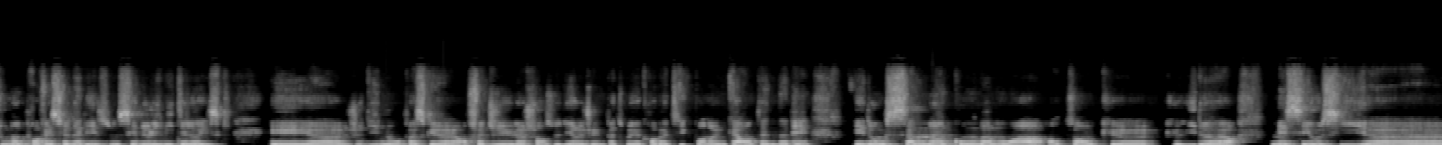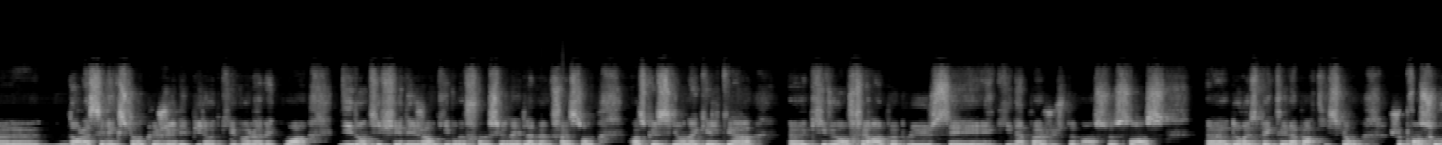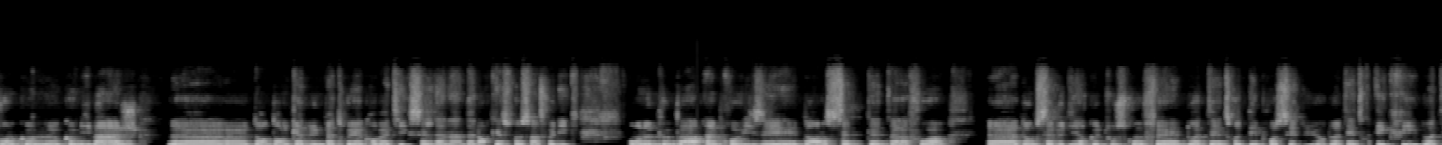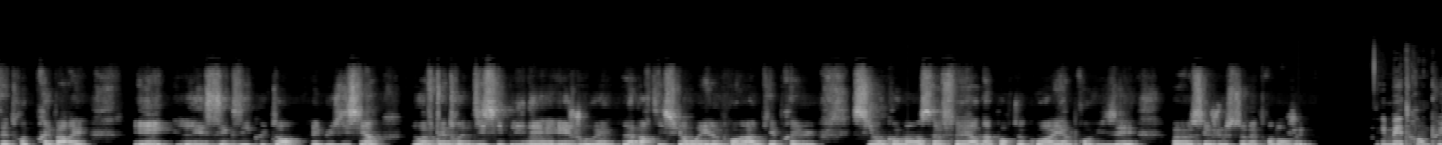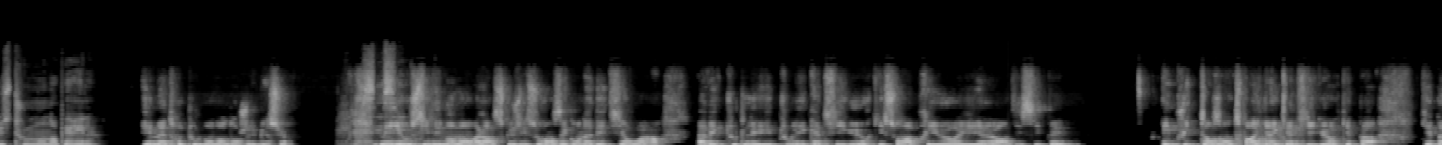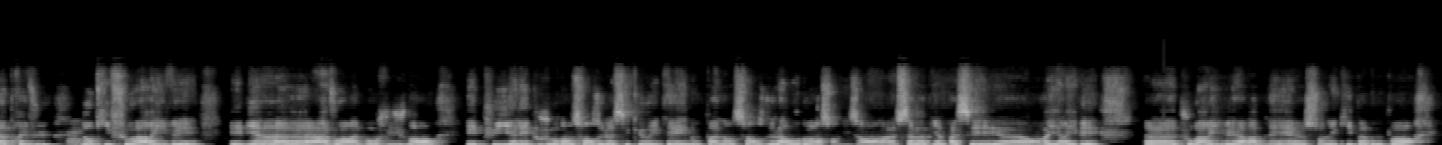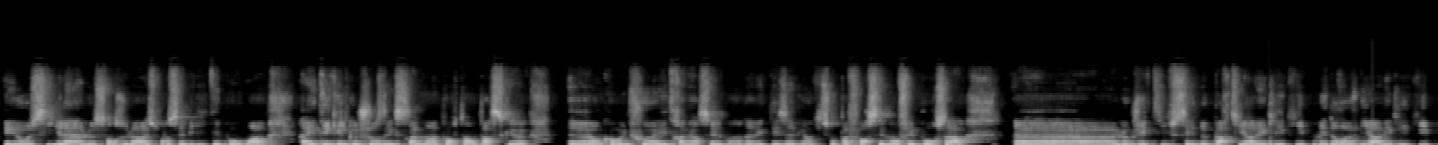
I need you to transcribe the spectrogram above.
tout notre professionnalisme, c'est de limiter le risque. Et euh, je dis nous parce que en fait j'ai eu la chance de diriger une patrouille acrobatique pendant une quarantaine d'années, et donc ça m'incombe à moi en tant que, que leader, mais c'est aussi euh, dans la sélection que j'ai des pilotes qui volent avec moi d'identifier des gens qui vont fonctionner de la même façon. Parce que si on a quelqu'un euh, qui veut en faire un peu plus et, et qui n'a pas justement ce sens de respecter la partition. Je prends souvent comme, comme image, euh, dans, dans le cadre d'une patrouille acrobatique, celle d'un orchestre symphonique. On ne peut pas improviser dans sept têtes à la fois. Euh, donc ça veut dire que tout ce qu'on fait doit être des procédures, doit être écrit, doit être préparé et les exécutants, les musiciens, doivent être disciplinés et jouer la partition et le programme qui est prévu. Si on commence à faire n'importe quoi et improviser, euh, c'est juste se mettre en danger. Et mettre en plus tout le monde en péril. Et mettre tout le monde en danger, bien sûr. Mais il y a aussi des moments. Alors, ce que je dis souvent, c'est qu'on a des tiroirs avec toutes les tous les cas de figure qui sont a priori euh, anticipés. Et puis de temps en temps, il y a un cas de figure qui est pas qui est pas prévu. Donc il faut arriver, eh bien, euh, à avoir un bon jugement et puis aller toujours dans le sens de la sécurité et non pas dans le sens de l'arrogance en disant euh, ça va bien passer, euh, on va y arriver, pour arriver à ramener son équipe à bon port. Et aussi le sens de la responsabilité pour moi a été quelque chose d'extrêmement important parce que euh, encore une fois, aller traverser le monde avec des avions qui sont pas forcément faits pour ça. Euh, L'objectif, c'est de partir avec l'équipe, mais de revenir avec l'équipe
